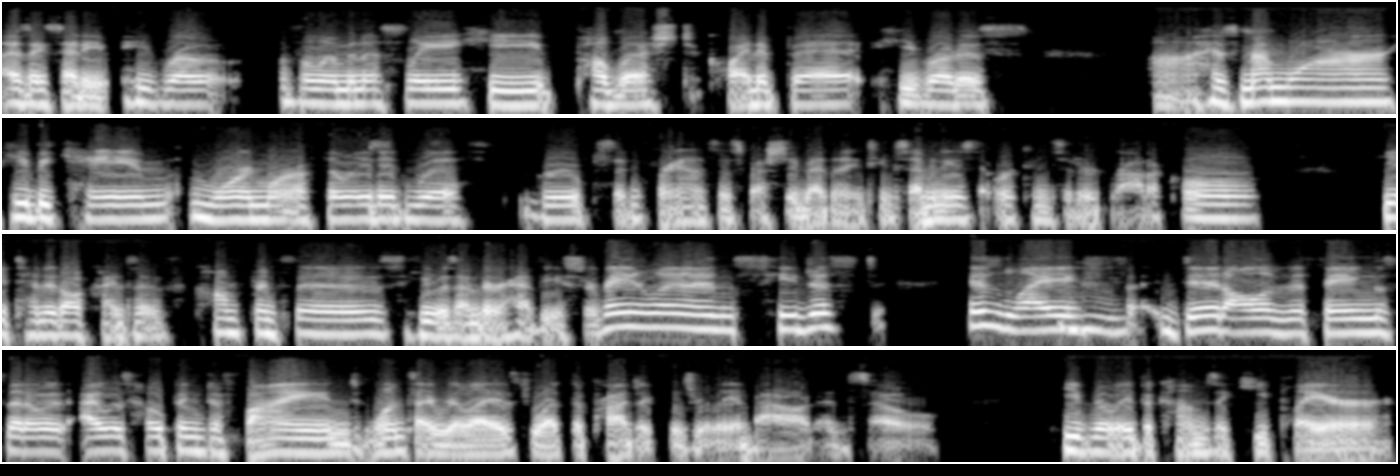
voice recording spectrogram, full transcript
as I said, he, he wrote voluminously, he published quite a bit. He wrote his uh, his memoir. He became more and more affiliated with groups in France, especially by the 1970s, that were considered radical. He attended all kinds of conferences. He was under heavy surveillance. He just, his life mm-hmm. did all of the things that I was hoping to find once I realized what the project was really about. And so he really becomes a key player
